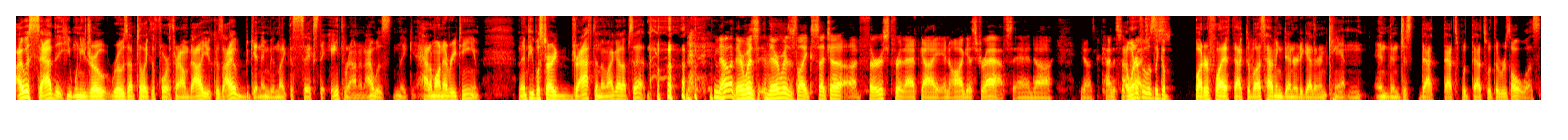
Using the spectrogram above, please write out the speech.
I was sad that he when he drove rose up to like the fourth round value because I would be getting him in like the sixth to eighth round, and I was like had him on every team. And then people started drafting him. I got upset. no, there was there was like such a, a, thirst for that guy in August drafts, and uh, you know, kind of. I wonder if it was like a butterfly effect of us having dinner together in Canton, and then just that that's what that's what the result was.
